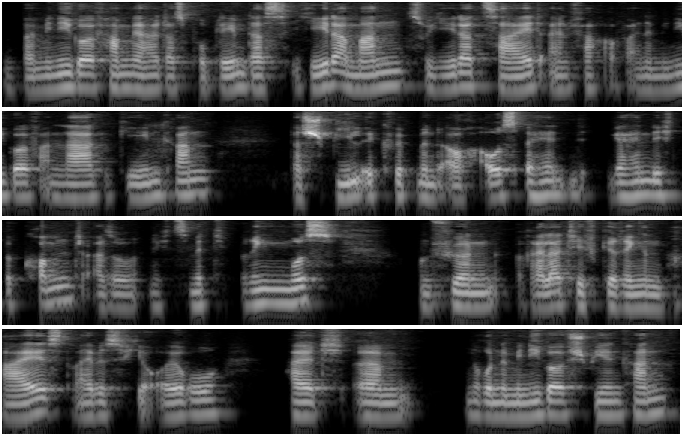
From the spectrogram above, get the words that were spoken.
Und beim Minigolf haben wir halt das Problem, dass jeder Mann zu jeder Zeit einfach auf eine Minigolfanlage gehen kann, das Spielequipment auch ausgehändigt bekommt, also nichts mitbringen muss und für einen relativ geringen Preis, drei bis vier Euro, halt ähm, eine Runde Minigolf spielen kann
